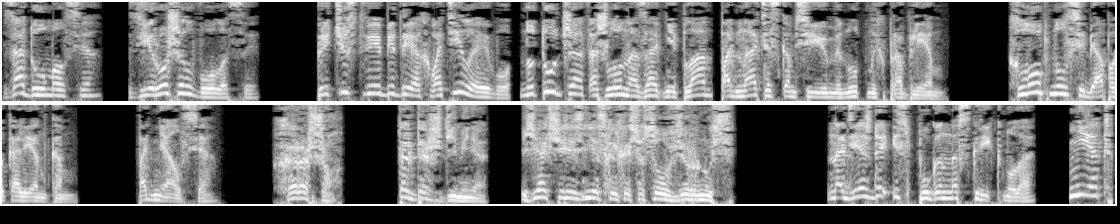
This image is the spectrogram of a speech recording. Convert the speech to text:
Задумался, взъерошил волосы. Предчувствие беды охватило его, но тут же отошло на задний план под натиском сиюминутных проблем. Хлопнул себя по коленкам. Поднялся. Хорошо. Тогда жди меня. Я через несколько часов вернусь. Надежда испуганно вскрикнула. «Нет!»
